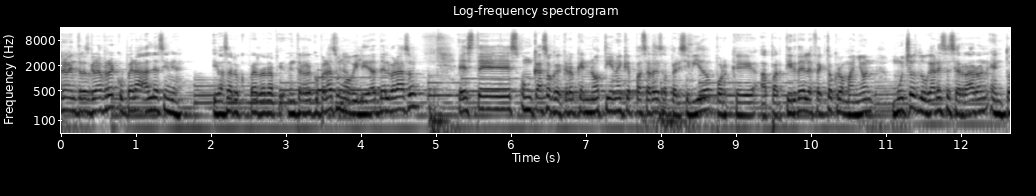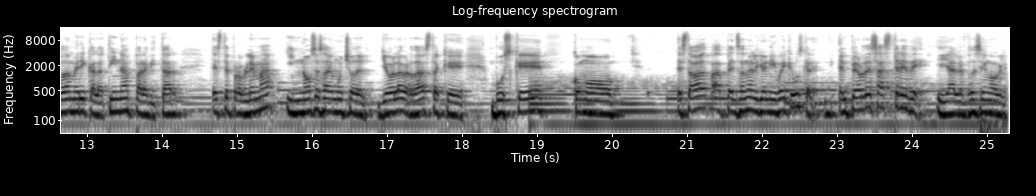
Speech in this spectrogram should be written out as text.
Pero mientras Graf recupera, hazle así, mira. Y vas a recuperarlo rápido. Mientras recupera su movilidad del brazo, este es un caso que creo que no tiene que pasar desapercibido porque a partir del efecto cromañón, muchos lugares se cerraron en toda América Latina para evitar este problema y no se sabe mucho de él. Yo la verdad hasta que busqué como estaba pensando en el guion y, güey, ¿qué buscaré? El peor desastre de... Y ya le puse así en Google.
